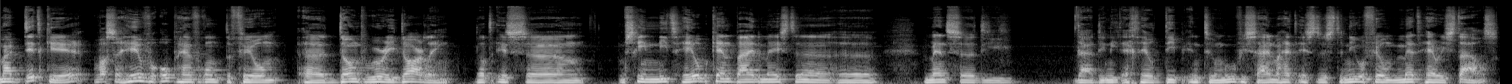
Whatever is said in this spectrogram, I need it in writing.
Maar dit keer was er heel veel ophef rond de film uh, Don't Worry Darling. Dat is uh, misschien niet heel bekend bij de meeste uh, mensen die, ja, die niet echt heel diep into movies zijn. Maar het is dus de nieuwe film met Harry Styles.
